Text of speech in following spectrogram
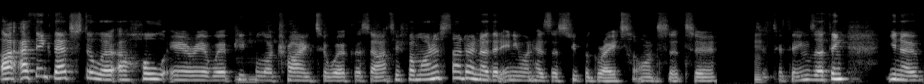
I, think that's still a, a, whole area where mm-hmm. people mm. are trying to work this out. If I'm honest, I don't know that anyone has a super great answer to, mm. To, to things. I think, you know,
